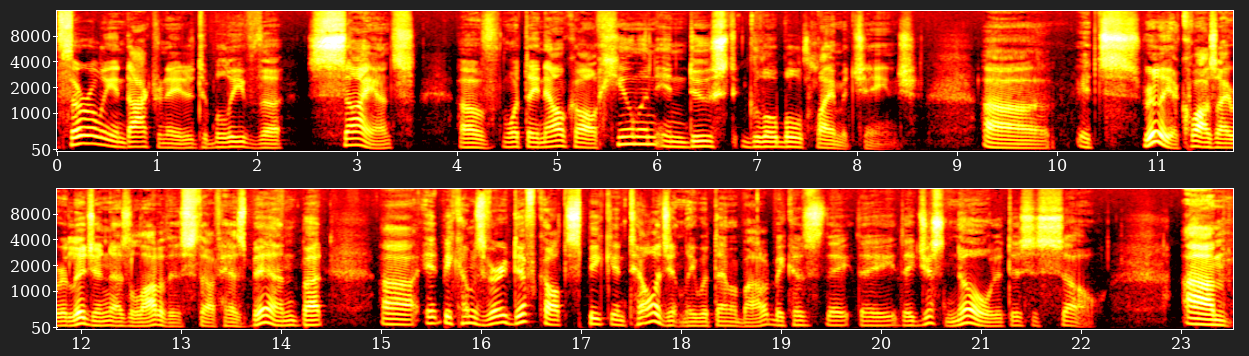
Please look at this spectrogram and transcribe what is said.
thoroughly indoctrinated to believe the science of what they now call human induced global climate change. Uh, it's really a quasi religion, as a lot of this stuff has been, but uh, it becomes very difficult to speak intelligently with them about it because they, they, they just know that this is so. Um,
